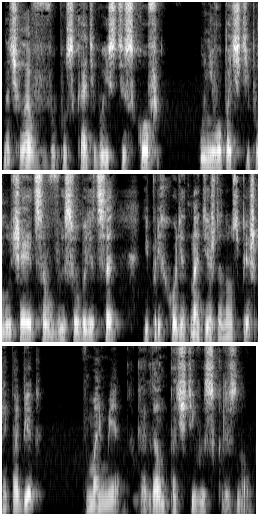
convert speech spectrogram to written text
Начала выпускать его из тисков. У него почти получается высвободиться, и приходит надежда на успешный побег. В момент, когда он почти выскользнул,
